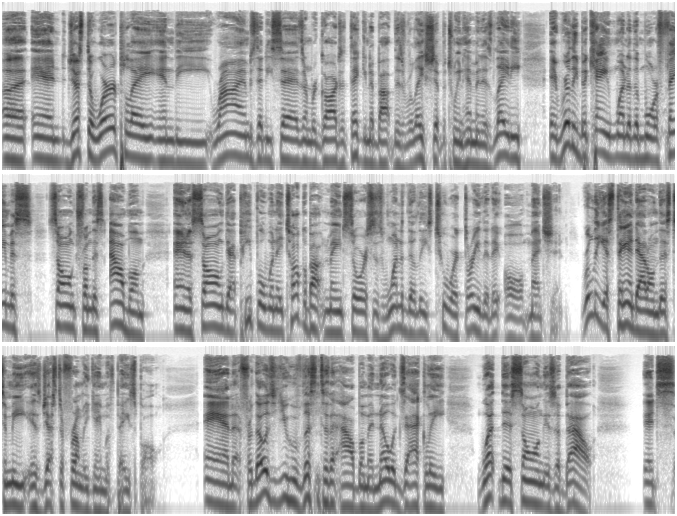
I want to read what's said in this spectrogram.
Uh, and just the wordplay and the rhymes that he says in regards to thinking about this relationship between him and his lady, it really became one of the more famous songs from this album and a song that people, when they talk about main source, is one of the at least two or three that they all mention. Really, a standout on this to me is just a friendly game of baseball. And for those of you who've listened to the album and know exactly what this song is about, it's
